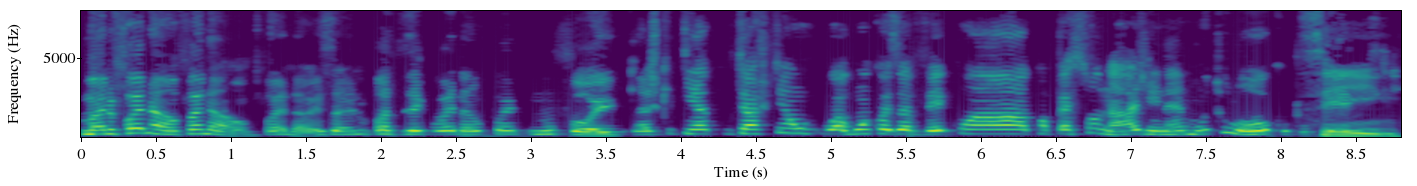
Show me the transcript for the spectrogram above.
Mas não foi não, foi não, foi não. Isso aí não posso dizer que foi não, foi, não foi. Acho que tinha, acho que tinha alguma coisa a ver com a, com a personagem, né? Muito louco, porque Sim.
